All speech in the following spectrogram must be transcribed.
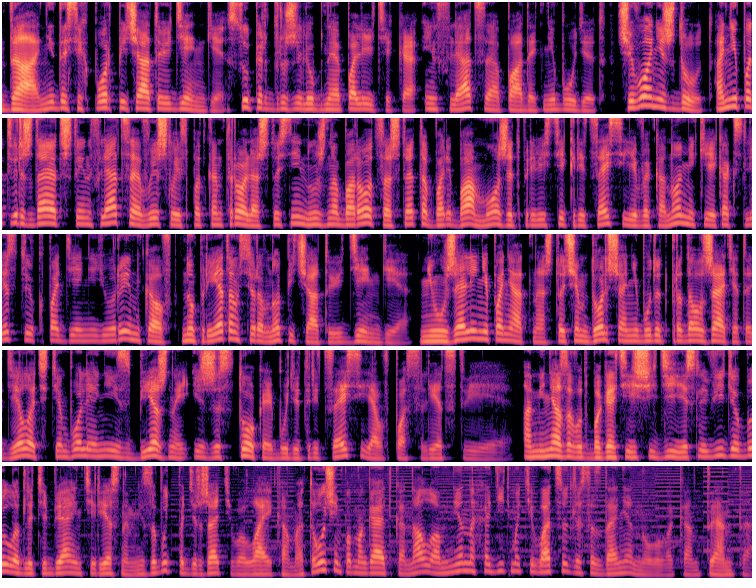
Да, они до сих пор печатают деньги. Супер дружелюбная политика. Инфляция падать не будет. Чего они ждут? Они подтверждают, что инфляция вышла из-под контроля, что с ней нужно бороться, что эта борьба может привести к рецессии в экономике и как следствию к падению рынков, но при этом все равно печатают деньги. Неужели непонятно, что чем дольше они будут продолжать это делать, тем более неизбежной и жестокой будет рецессия впоследствии? А меня зовут Богатейший Ди. Если видео было для тебя интересным, не забудь поддержать его лайком. Это очень помогает каналу, а мне находить мотивацию для создания нового контента.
